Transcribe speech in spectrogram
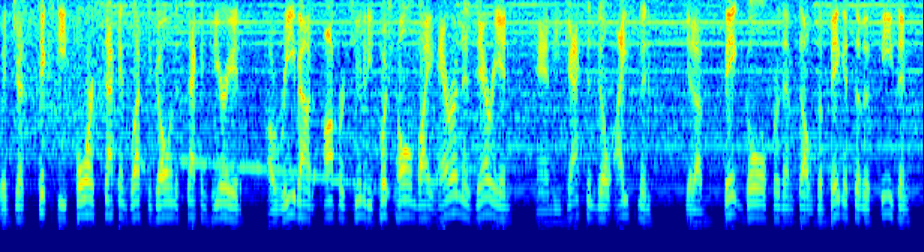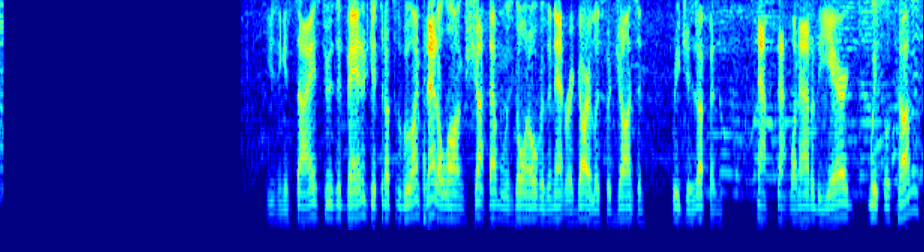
With just 64 seconds left to go in the second period, a rebound opportunity pushed home by Aaron Nazarian, and the Jacksonville Icemen get a big goal for themselves, the biggest of the season. Using his size to his advantage, gets it up to the blue line. Panetta long shot. That one was going over the net regardless, but Johnson reaches up and snaps that one out of the air. Whistle comes.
